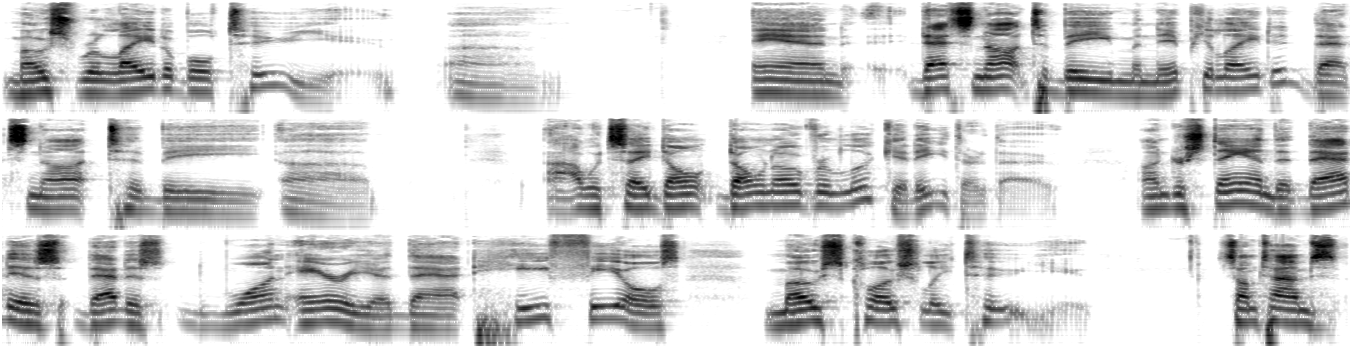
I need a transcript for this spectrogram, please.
most relatable to you. Um, and that's not to be manipulated. That's not to be, uh, I would say don't, don't overlook it either though. Understand that that is, that is one area that he feels most closely to you. Sometimes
